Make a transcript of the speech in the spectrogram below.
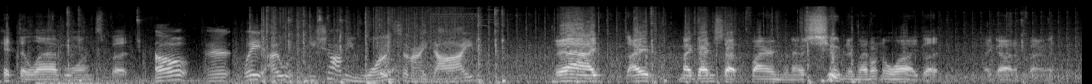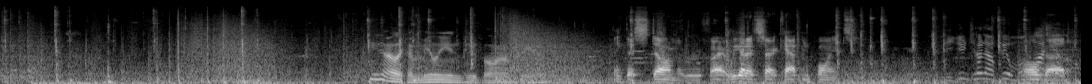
Hit the lab once, but Oh, uh, wait, I w he shot me once and I died? yeah, I, I my gun stopped firing when I was shooting him. I don't know why, but I got him finally. You got like a million people on you. I think they're still on the roof. All right, we gotta start capping points. 敌军车辆被我们 Oh 发现 god. 了，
